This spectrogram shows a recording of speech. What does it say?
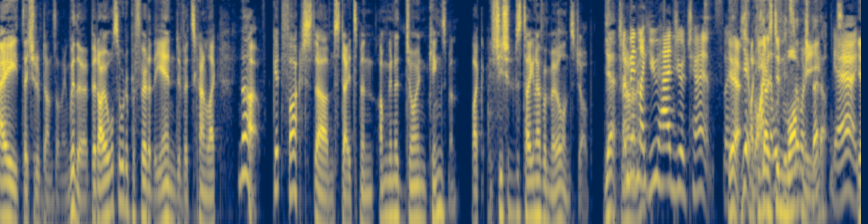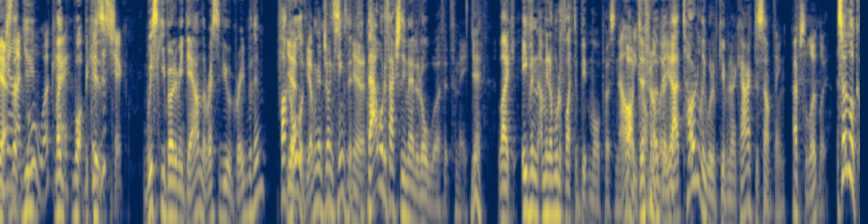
A, they should have done something with her, but I also would have preferred at the end if it's kind of like, no, get fucked, um, Statesman. I'm going to join Kingsman. Like, she should have just taken over Merlin's job. Yeah, Do I you know mean what like you had your chance like, Yeah. yeah, like, right? you guys That didn't been so want much me. better. yeah you've Yeah. been It's like, you- ooh okay like what? Who's Because this chick whiskey voted me down. The rest of you agreed with him. Fuck Yeah. all of you. I'm going to join Kingsman. yeah. That would have actually made it all worth it for me. Yeah. Like even, I mean, I would have liked a bit more personality. Oh, from her, definitely, but yeah. that totally would have given her character something. Absolutely. So look,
